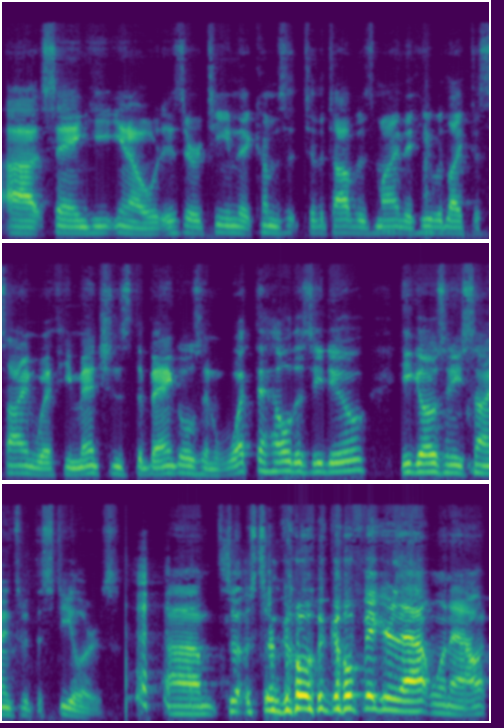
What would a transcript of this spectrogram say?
uh, saying he, you know, is there a team that comes to the top of his mind that he would like to sign with? He mentions the Bengals, and what the hell does he do? He goes and he signs with the Steelers. um, so, so go go figure that one out.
